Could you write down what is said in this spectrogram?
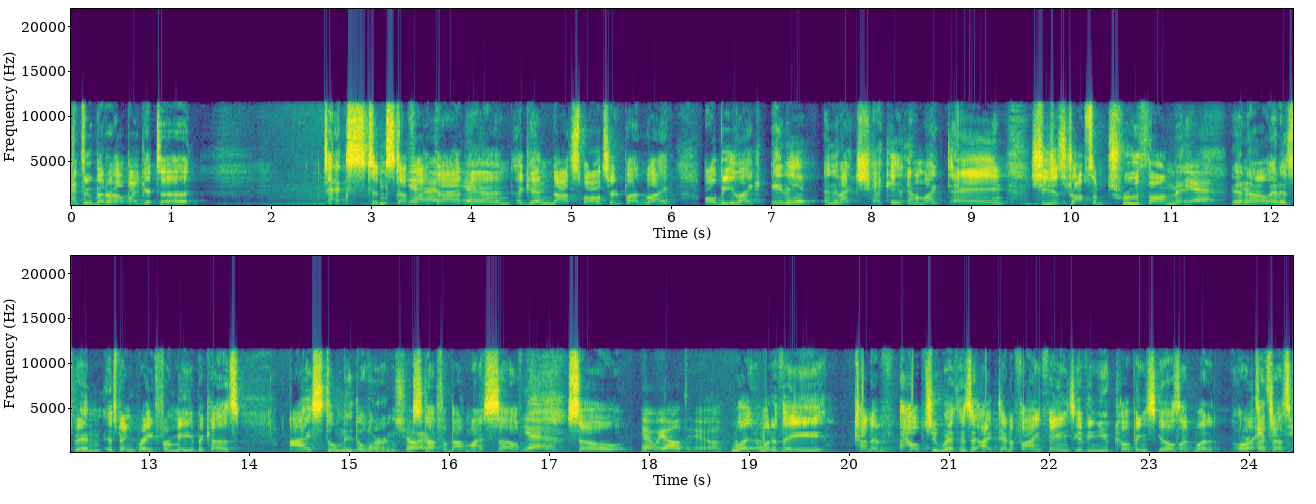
and through BetterHelp, I get to text and stuff like that. yeah. And again, not sponsored, but like, I'll be like in it and then I check it and I'm like, dang, she just dropped some truth on me. Yeah, You yeah. know, and it's been, it's been great for me because I still need to learn Sure. stuff about myself. Yeah. So Yeah, we all do. what, what have they kind of helped you with? Is it identifying things, giving you coping skills? Like what, or Well, is it just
